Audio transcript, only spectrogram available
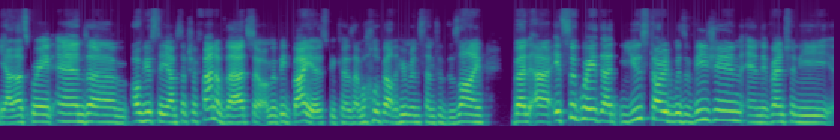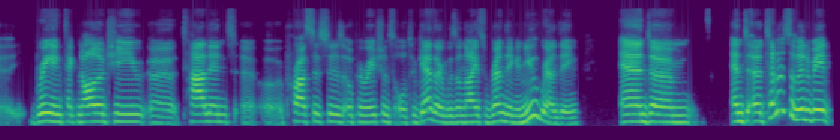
Yeah, that's great. And um, obviously, I'm such a fan of that. So I'm a bit biased because I'm all about human centered design. But uh, it's so great that you started with a vision and eventually uh, bringing technology, uh, talent, uh, uh, processes, operations all together with a nice branding, a new branding. And um, and uh, tell us a little bit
